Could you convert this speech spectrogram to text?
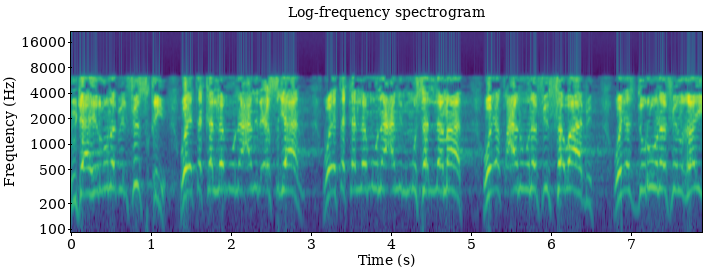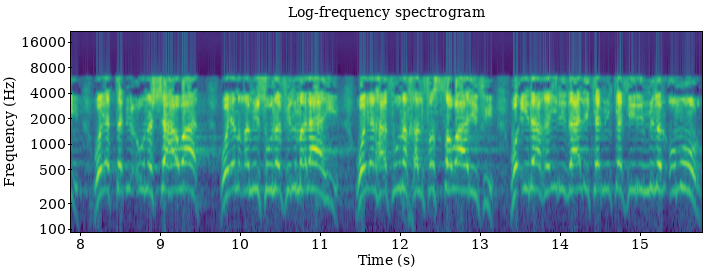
يجاهرون بالفسق ويتكلمون عن العصيان ويتكلمون عن المسلمات ويطعنون في الثوابت ويزدرون في الغي ويتبعون الشهوات وينغمسون في الملاهي ويلهثون خلف الصوارف وإلى غير ذلك من كثير من الأمور.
